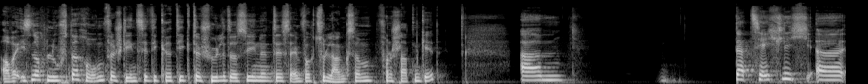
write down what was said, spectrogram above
aber ist noch Luft nach oben? Verstehen Sie die Kritik der Schüler, dass Ihnen das einfach zu langsam vonstatten geht? Ähm, Tatsächlich äh,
